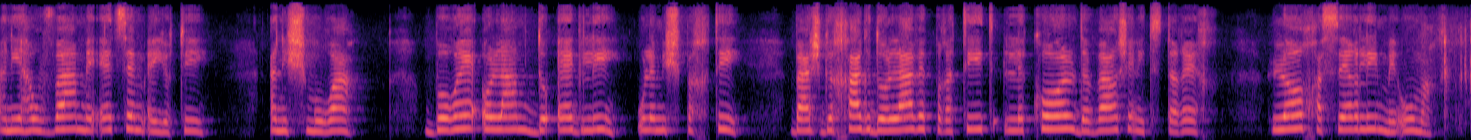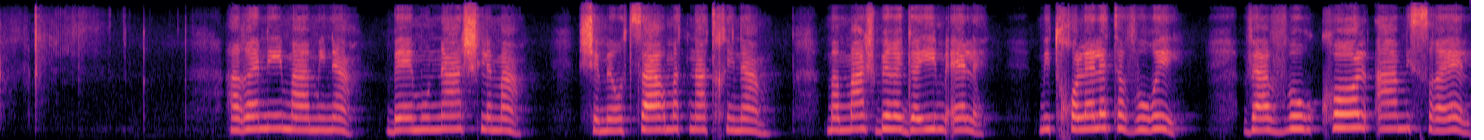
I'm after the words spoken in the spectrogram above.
אני אהובה מעצם היותי, אני שמורה. בורא עולם דואג לי ולמשפחתי בהשגחה גדולה ופרטית לכל דבר שנצטרך. לא חסר לי מאומה. הריני מאמינה באמונה שלמה שמאוצר מתנת חינם, ממש ברגעים אלה, מתחוללת עבורי ועבור כל עם ישראל,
